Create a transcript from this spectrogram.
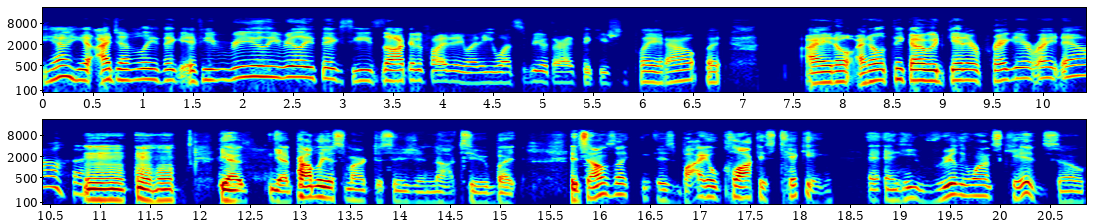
Yeah, yeah, I definitely think if he really, really thinks he's not going to find anyone, he wants to be with her. I think he should play it out. But I don't, I don't think I would get her pregnant right now. Mm-hmm. Yeah, yeah, probably a smart decision not to, but it sounds like his bio clock is ticking, and, and he really wants kids. So,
